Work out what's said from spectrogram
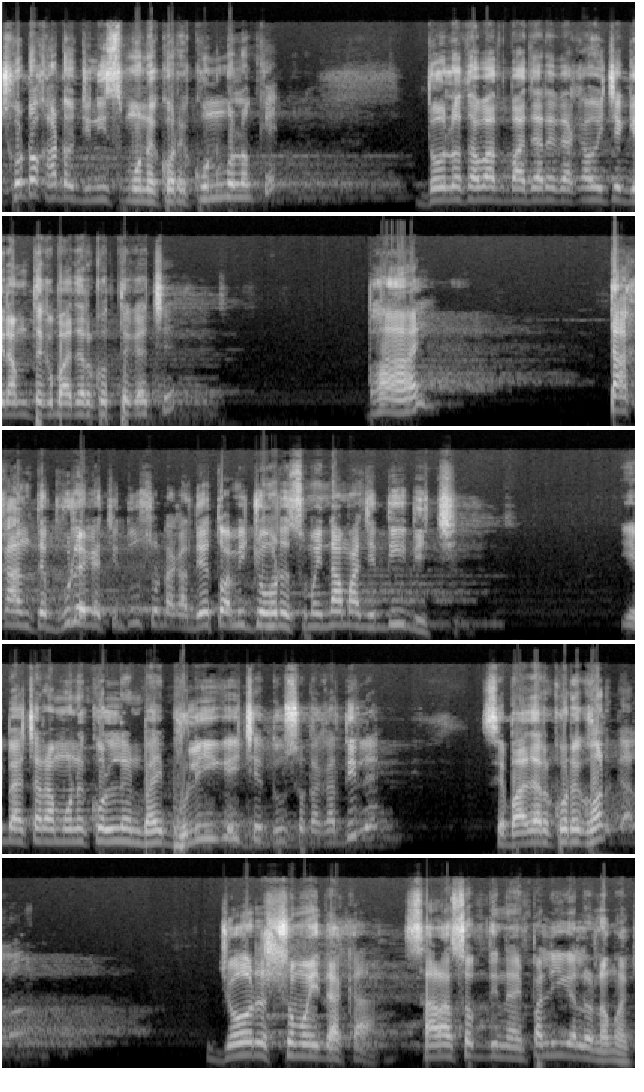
ছোটখাটো জিনিস মনে করে, কোনগুলোকে? দৌলতাবাদ বাজারে দেখা হয়েছে, গ্রাম থেকে বাজার করতে গেছে। ভাই টাকা আনতে ভুলে গেছি, দুশো টাকা দে, তো আমি জোহরের সময় নামাজে দিয়ে দিচ্ছি। এই বেচারা মনে করলেন, ভাই, ভুলেই গেছে, দুশো টাকা দিলে? সে বাজার করে ঘর গেল। জোরের সময় দেখা, সারা সবদি নাই পালিয়ে গেল নামাজ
